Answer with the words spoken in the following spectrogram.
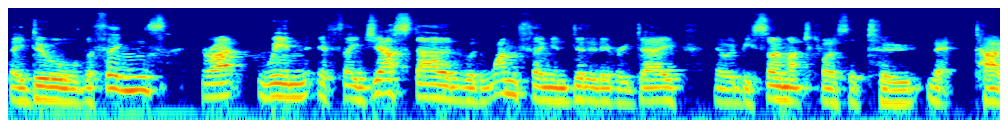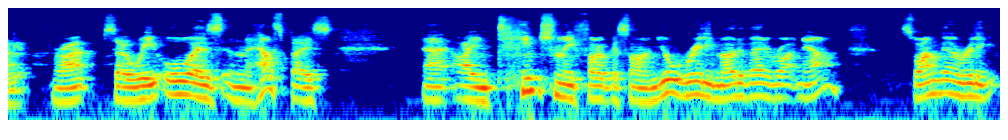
they do all the things, right? When if they just started with one thing and did it every day, they would be so much closer to that target, right? So we always in the health space, uh, I intentionally focus on you're really motivated right now. So I'm going to really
